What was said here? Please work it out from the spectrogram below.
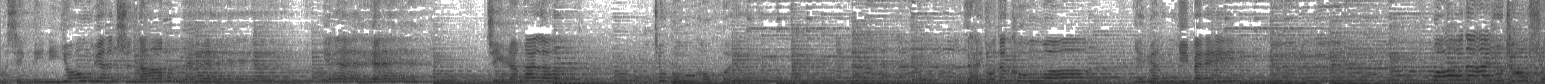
我心里你永远是那么美。耶既然爱了，就不后悔。再多的苦我也愿意背。我的爱如潮水，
